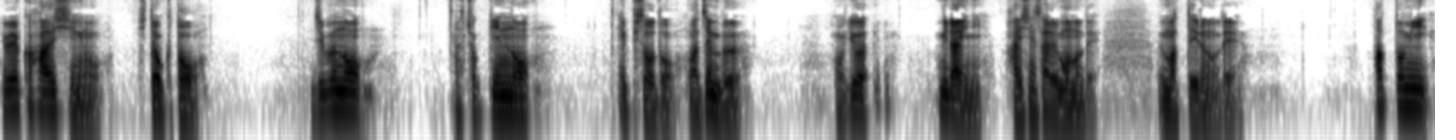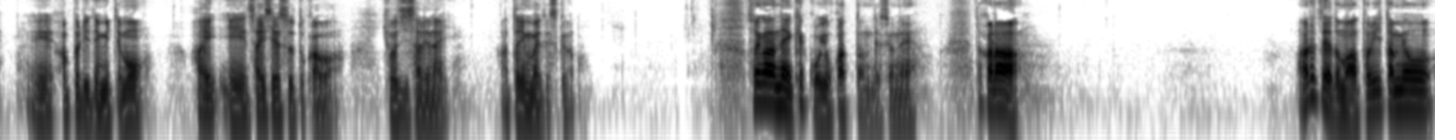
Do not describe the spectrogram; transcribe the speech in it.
予約配信をしておくと自分の直近のエピソードは全部未来に配信されるもので埋まっているのでパッと見、えーアプリで見ても、はいえー再生数とかは表示されない当たり前ですけどそれがね結構良かったんですよねだからある程度まあ取りためを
